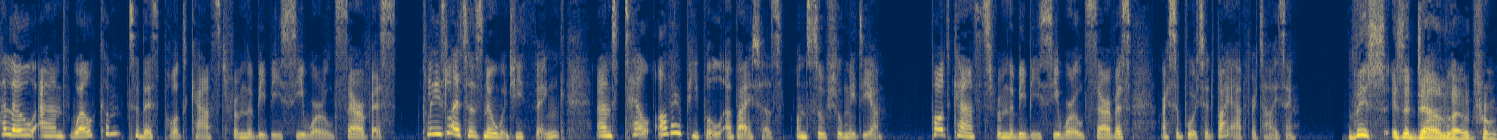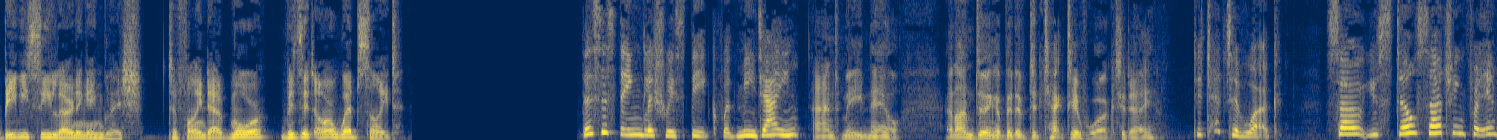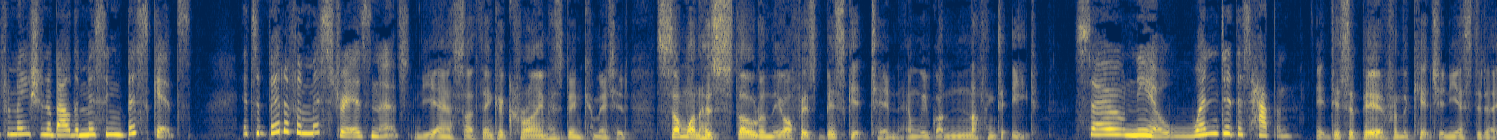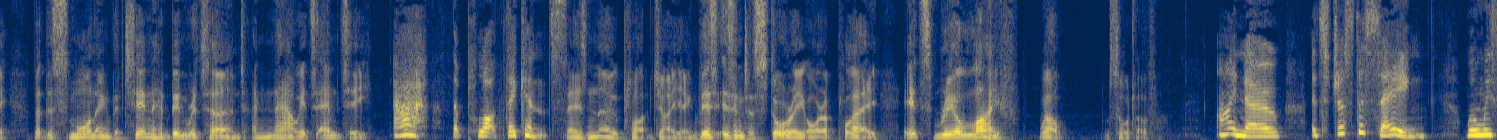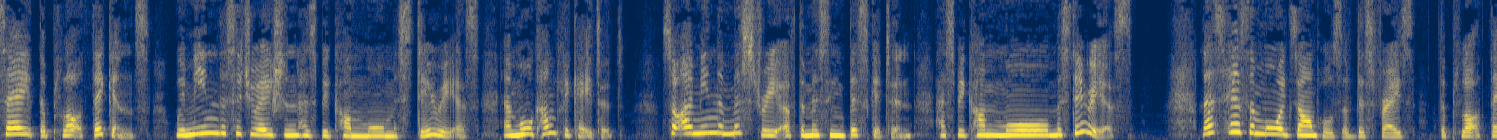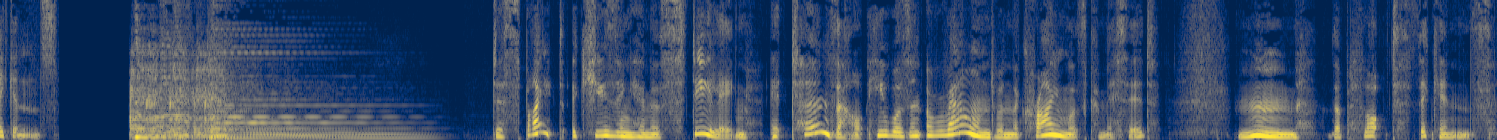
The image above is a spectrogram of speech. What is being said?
Hello and welcome to this podcast from the BBC World Service. Please let us know what you think and tell other people about us on social media. Podcasts from the BBC World Service are supported by advertising. This is a download from BBC Learning English. To find out more, visit our website. This is the English we speak with me, Jiaying. And me, Neil. And I'm doing a bit of detective work today. Detective work. So you're still searching for information about the missing biscuits? It's a bit of a mystery, isn't it? Yes, I think a crime has been committed. Someone has stolen the office biscuit tin, and we've got nothing to eat. So, Neil, when did this happen? It disappeared from the kitchen yesterday, but this morning the tin had been returned, and now it's empty. Ah, the plot thickens. There's no plot, Jiaying. This isn't a story or a play. It's real life. Well, sort of. I know. It's just a saying. When we say the plot thickens, we mean the situation has become more mysterious and more complicated. So I mean the mystery of the missing biscuit tin has become more mysterious. Let's hear some more examples of this phrase, the plot thickens. Despite accusing him of stealing, it turns out he wasn't around when the crime was committed. Mmm, the plot thickens.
